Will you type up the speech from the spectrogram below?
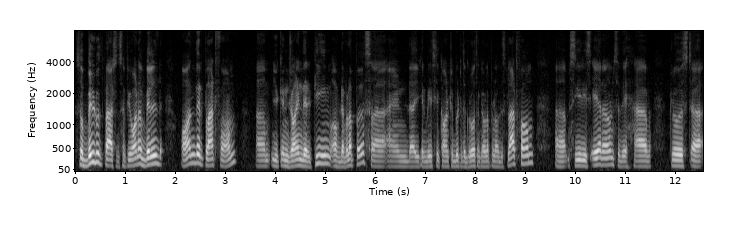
so build with passion so if you want to build on their platform um, you can join their team of developers uh, and uh, you can basically contribute to the growth and development of this platform uh, series a round so they have closed uh,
